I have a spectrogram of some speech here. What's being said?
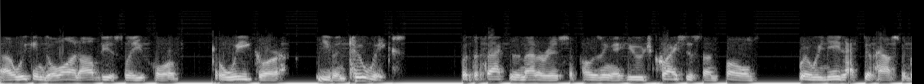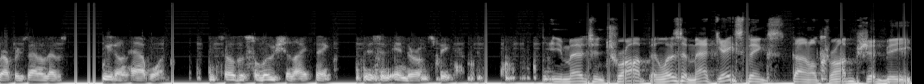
Uh, we can go on, obviously, for a week or even two weeks. But the fact of the matter is, supposing a huge crisis unfolds where we need active House of Representatives, we don't have one. And so the solution, I think, is an interim speaker. You mentioned Trump, and listen, Matt Gaetz thinks Donald Trump should be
